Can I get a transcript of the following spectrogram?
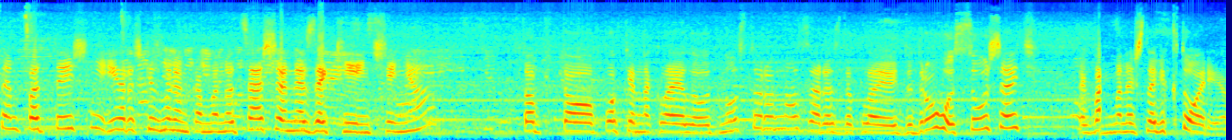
симпатичні іграшки з малюнками. Ну це ще не закінчення. Тобто, поки наклеїли одну сторону, зараз доклеюють до другу, сушать. Як бачите, ми знайшли Вікторію.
